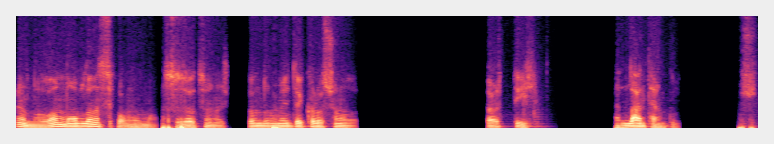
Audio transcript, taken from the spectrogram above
Önemli olan mobların spawn olmaması zaten. Işıklandırmayı dekorasyon olarak dert değil. Yani lantern kullanıyoruz.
